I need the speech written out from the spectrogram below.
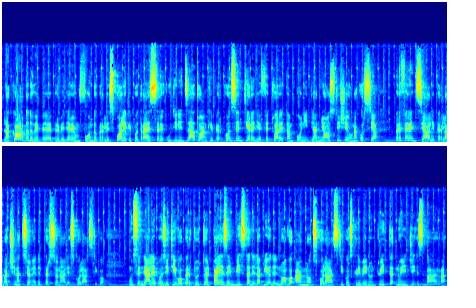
L'accordo dovrebbe prevedere un fondo per le scuole che potrà essere utilizzato anche per consentire di effettuare tamponi diagnostici e una corsia preferenziale per la vaccinazione del personale scolastico. Un segnale positivo per tutto il Paese in vista dell'avvio del nuovo anno scolastico, scrive in un tweet Luigi Sbarra,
